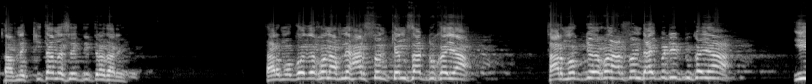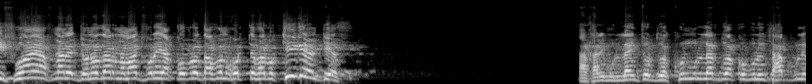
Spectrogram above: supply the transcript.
তো আপনি কিতা মেসেজ দিতে তারে? তার মগজ এখন আপনি হারছেন ক্যান্সার ঢুকাইয়া, তার মগজ এখন হারছেন ডায়াবেটিস ঢুকাইয়া ই ফুয়ায় আপনার জনতার নামাজ পড়িয়া কবর দাফন করতে পারব, কি গ্যারান্টি আছে? আর খালি মূল্যায়ন তোর দোয়া কোন মূল্যার দোয়া কবুল হইতো হাফ গুলি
